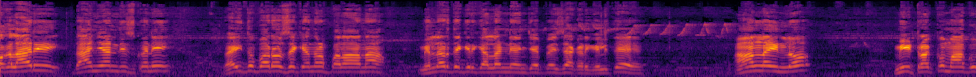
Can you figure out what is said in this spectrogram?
ఒక లారీ ధాన్యాన్ని తీసుకొని రైతు భరోసా కేంద్రం పలానా మిల్లర్ దగ్గరికి వెళ్ళండి అని చెప్పేసి అక్కడికి వెళితే ఆన్లైన్లో మీ ట్రక్ మాకు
